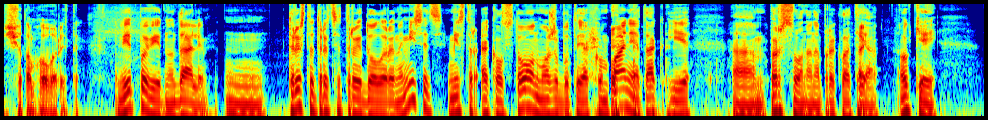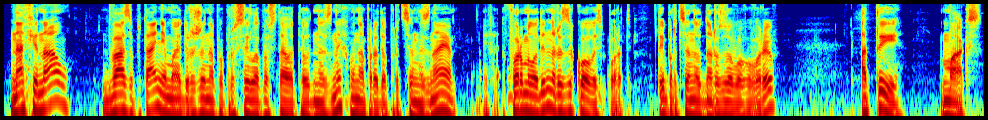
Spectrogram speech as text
що там говорити? Відповідно, далі. 333 долари на місяць. Містер Еклстоун може бути як компанія, так і е, персона, наприклад, так. я. Окей. На фінал два запитання. Моя дружина попросила поставити одне з них. Вона, правда, про це не знає. Формула 1 ризиковий спорт. Ти про це неодноразово говорив. А ти, Макс,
